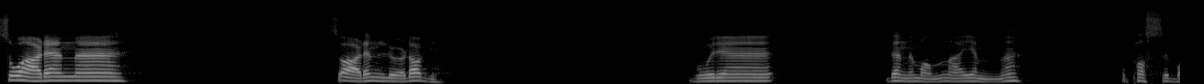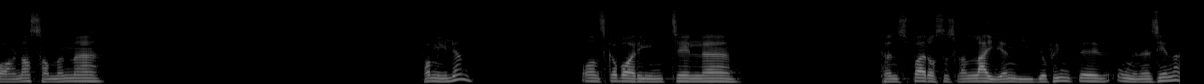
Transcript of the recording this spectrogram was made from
Så er det en eh, Så er det en lørdag hvor eh, denne mannen er hjemme og passer barna sammen med familien. Og han skal bare inn til uh, Tønsberg, og så skal han leie en videofilm til ungene sine.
